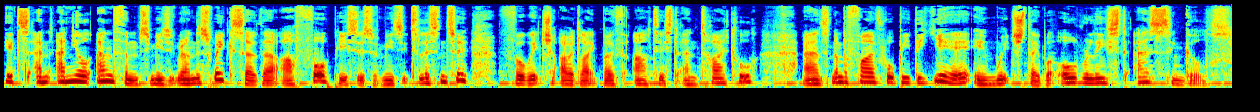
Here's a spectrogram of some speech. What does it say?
It's an annual anthems music round this week, so there are four pieces of music to listen to, for which I would like both artist and title. And number five will be the year in which they were all released as singles.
